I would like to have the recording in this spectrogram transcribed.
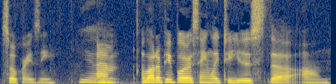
so crazy Yeah. Um, a lot of people are saying like to use the um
